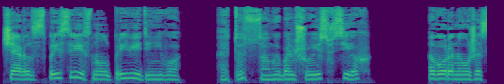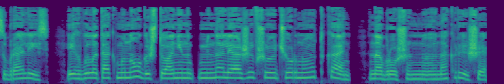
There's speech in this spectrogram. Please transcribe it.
Чарльз присвистнул при виде него. «Это самый большой из всех». Вороны уже собрались. Их было так много, что они напоминали ожившую черную ткань, наброшенную на крыше.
